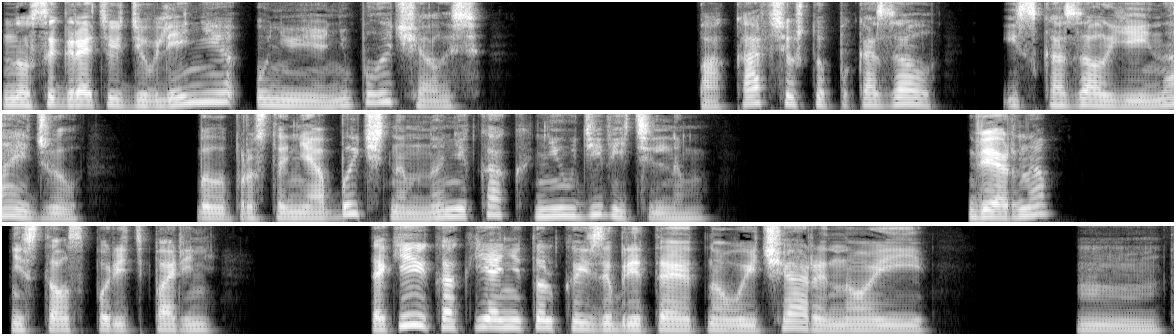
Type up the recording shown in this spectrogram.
Но сыграть удивление у нее не получалось. Пока все, что показал и сказал ей Найджел, было просто необычным, но никак не удивительным. Верно, — не стал спорить парень. «Такие, как я, не только изобретают новые чары, но и... М -м,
